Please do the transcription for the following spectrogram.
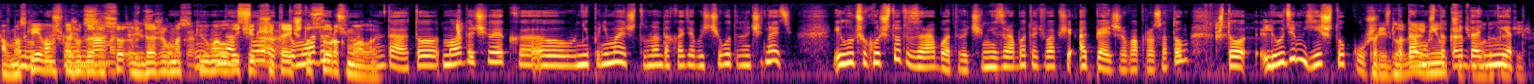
А в Москве, я вам скажу, даже, со, даже в Москве молодой 40, человек считает, что 40 человек, мало. Да, то молодой человек э, не понимает, что надо хотя бы с чего-то начинать, и лучше хоть что-то зарабатывать, чем не зарабатывать вообще. Опять же вопрос о том, что людям есть что кушать. Предлагаю потому что когда нет... Людей.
